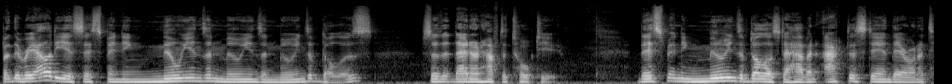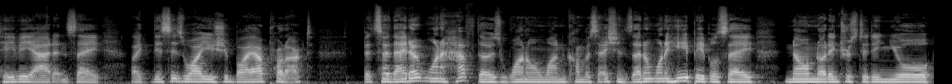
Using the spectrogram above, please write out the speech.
But the reality is they're spending millions and millions and millions of dollars so that they don't have to talk to you. They're spending millions of dollars to have an actor stand there on a TV ad and say, like, this is why you should buy our product. But so they don't want to have those one on one conversations. They don't want to hear people say, no, I'm not interested in your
